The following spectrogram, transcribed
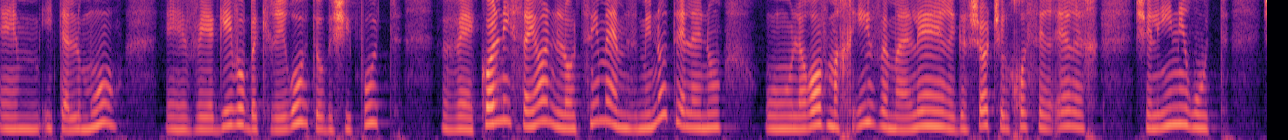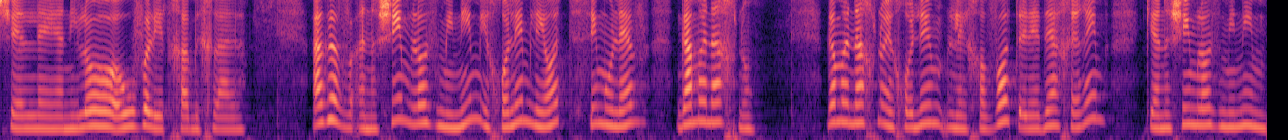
הם יתעלמו אה, ויגיבו בקרירות או בשיפוט. וכל ניסיון להוציא מהם זמינות אלינו הוא לרוב מכאיב ומעלה רגשות של חוסר ערך, של אי נראות, של אה, אני לא אהוב על ידך בכלל. אגב, אנשים לא זמינים יכולים להיות, שימו לב, גם אנחנו. גם אנחנו יכולים לחוות על ידי אחרים כאנשים לא זמינים.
